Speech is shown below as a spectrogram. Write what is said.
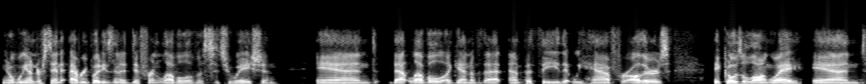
You know we understand everybody's in a different level of a situation and that level again of that empathy that we have for others it goes a long way and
